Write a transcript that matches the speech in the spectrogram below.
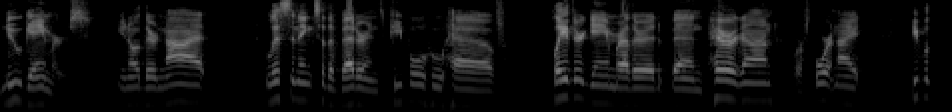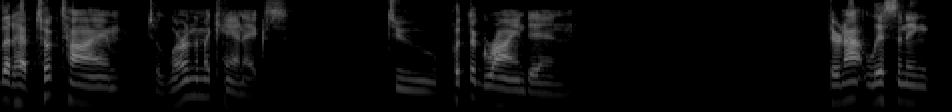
new gamers. You know, they're not listening to the veterans, people who have played their game, whether it have been Paragon or Fortnite, people that have took time to learn the mechanics, to put the grind in. They're not listening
